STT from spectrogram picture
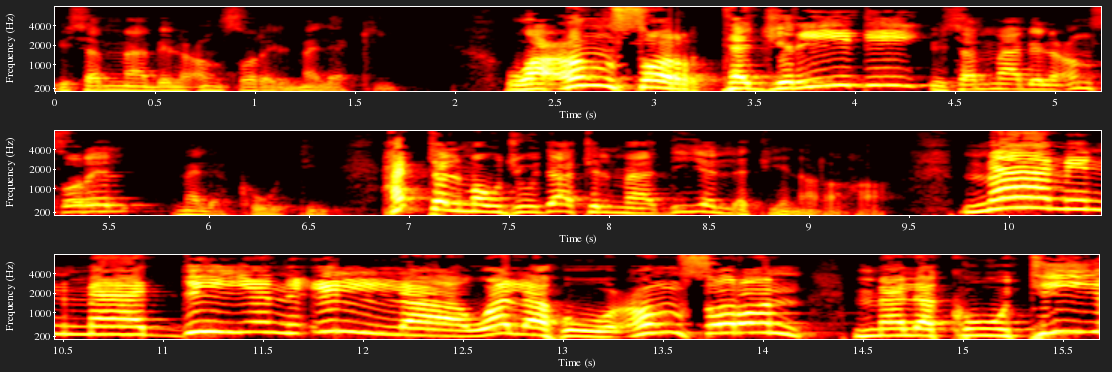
يسمى بالعنصر الملكي وعنصر تجريدي يسمى بالعنصر الملكوتي. حتى الموجودات المادية التي نراها. ما من مادي إلا وله عنصر ملكوتي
